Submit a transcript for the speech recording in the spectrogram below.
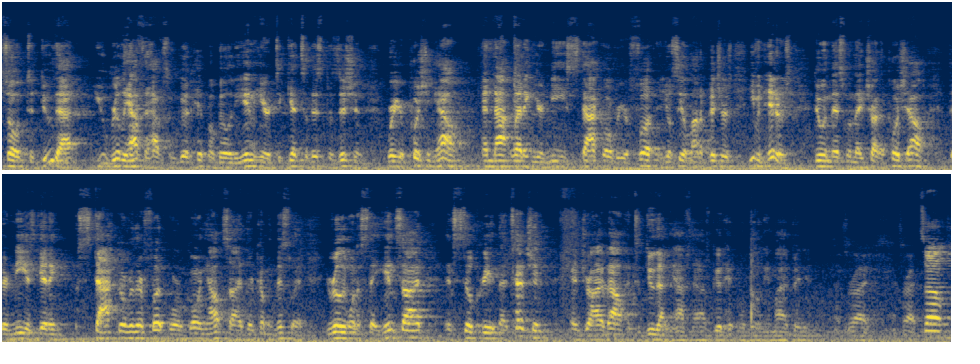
So to do that, you really have to have some good hip mobility in here to get to this position where you're pushing out and not letting your knee stack over your foot. You'll see a lot of pitchers, even hitters, doing this when they try to push out. Their knee is getting stacked over their foot or going outside, they're coming this way. You really want to stay inside and still create that tension and drive out. And to do that, you have to have good hip mobility, in my opinion. That's right. Right. So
